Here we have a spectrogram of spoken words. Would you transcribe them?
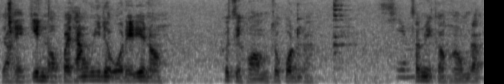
อยากให้กินออกไปทั้งวิดีโอได้ด้วยเนาะก็สิหอมทุกคนนะชิมถ้ามีกับหอมแล้ว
